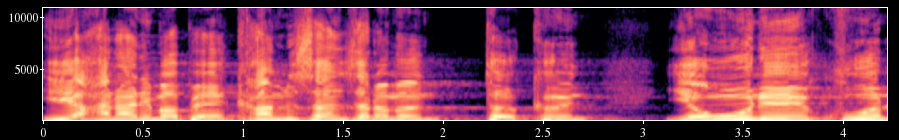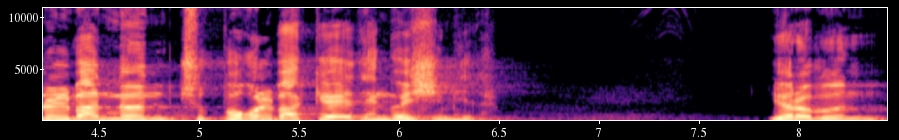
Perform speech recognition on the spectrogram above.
이 하나님 앞에 감사한 사람은 더큰 영혼의 구원을 받는 축복을 받게 된 것입니다. 여러분,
